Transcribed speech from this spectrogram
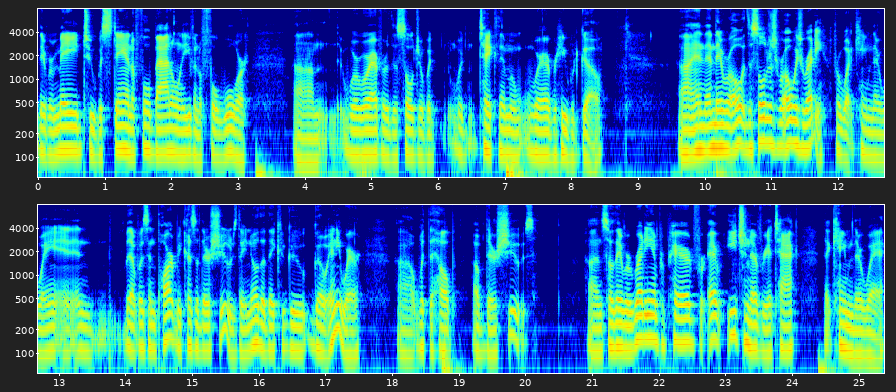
they were made to withstand a full battle and even a full war, um, where wherever the soldier would would take them and wherever he would go. Uh, and and they were the soldiers were always ready for what came their way, and, and, that was in part because of their shoes. They know that they could go, go anywhere uh, with the help of their shoes, uh, and so they were ready and prepared for ev- each and every attack that came their way.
